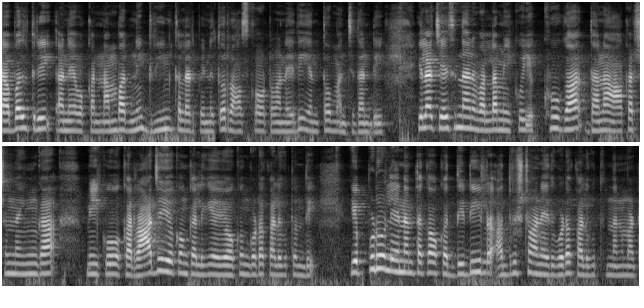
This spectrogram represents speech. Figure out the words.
డబల్ త్రీ అనే ఒక నంబర్ని గ్రీన్ కలర్ పెన్నుతో రాసుకోవటం అనేది ఎంతో మంచిదండి. ఇలా చేసిన దానివల్ల మీకు ఎక్కువగా ధన ఆకర్షణీయంగా మీకు ఒక రాజయోగం కలిగే యోగం కూడా కలుగుతుంది. ఎప్పుడూ లేనంతగా ఒక దిడీల అదృష్టం అనేది కూడా కలుగుతుందనమాట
